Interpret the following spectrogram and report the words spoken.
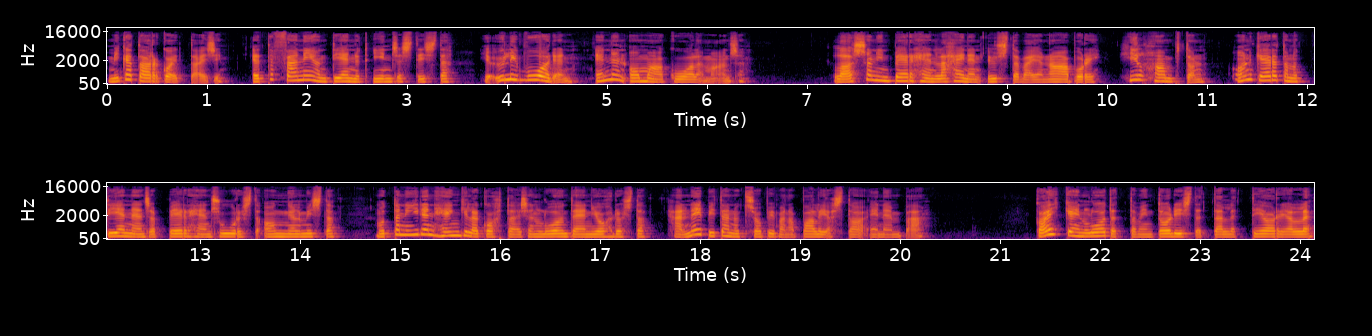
mikä tarkoittaisi, että Fanny on tiennyt insestistä jo yli vuoden ennen omaa kuolemaansa. Lassonin perheen läheinen ystävä ja naapuri Hill Hampton on kertonut tienneensä perheen suurista ongelmista, mutta niiden henkilökohtaisen luonteen johdosta hän ei pitänyt sopivana paljastaa enempää. Kaikkein luotettavin todiste tälle teorialle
